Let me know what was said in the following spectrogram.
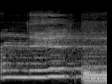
I need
